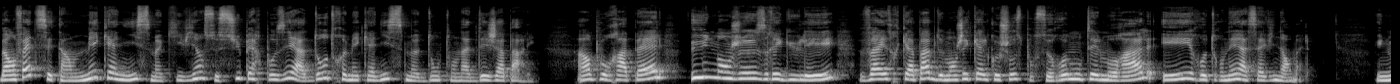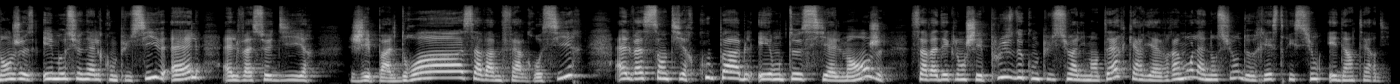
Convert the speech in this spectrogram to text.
Ben en fait, c'est un mécanisme qui vient se superposer à d'autres mécanismes dont on a déjà parlé. Hein, pour rappel, une mangeuse régulée va être capable de manger quelque chose pour se remonter le moral et retourner à sa vie normale. Une mangeuse émotionnelle compulsive, elle, elle va se dire j'ai pas le droit, ça va me faire grossir. Elle va se sentir coupable et honteuse si elle mange. Ça va déclencher plus de compulsions alimentaires car il y a vraiment la notion de restriction et d'interdit.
